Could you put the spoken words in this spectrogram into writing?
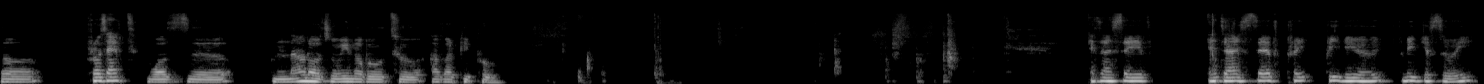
the project was uh, not joinable to other people. As I said, as I said pre previously,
